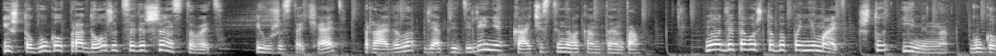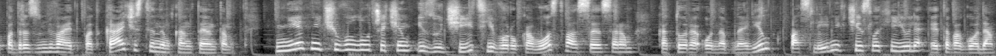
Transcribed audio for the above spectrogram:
И что Google продолжит совершенствовать и ужесточать правила для определения качественного контента. Ну а для того, чтобы понимать, что именно Google подразумевает под качественным контентом, нет ничего лучше, чем изучить его руководство ассессором, которое он обновил в последних числах июля этого года.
